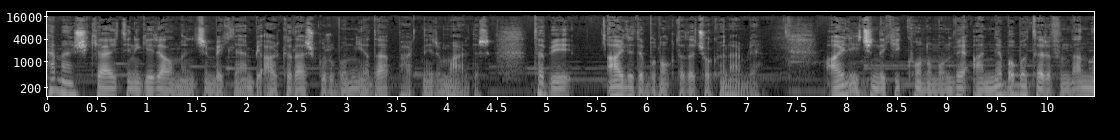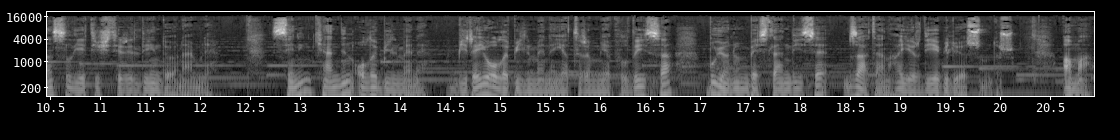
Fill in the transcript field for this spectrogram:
Hemen şikayetini geri alman için bekleyen bir arkadaş grubun ya da partnerin vardır. Tabii aile de bu noktada çok önemli. Aile içindeki konumun ve anne baba tarafından nasıl yetiştirildiğin de önemli senin kendin olabilmene, birey olabilmene yatırım yapıldıysa, bu yönün beslendiyse zaten hayır diyebiliyorsundur. Ama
